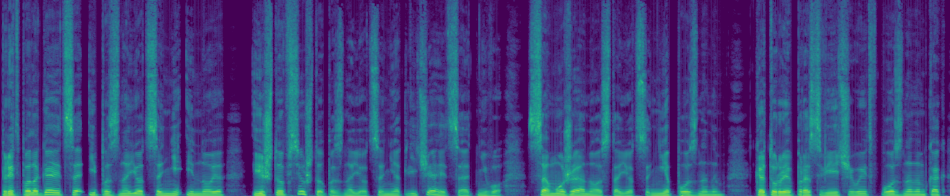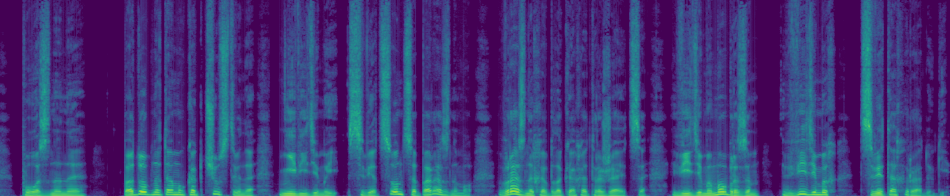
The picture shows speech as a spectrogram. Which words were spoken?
предполагается и познается не иное, и что все, что познается, не отличается от него, само же оно остается непознанным, которое просвечивает в познанном как познанное. Подобно тому, как чувственно невидимый свет солнца по-разному в разных облаках отражается видимым образом в видимых цветах радуги.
